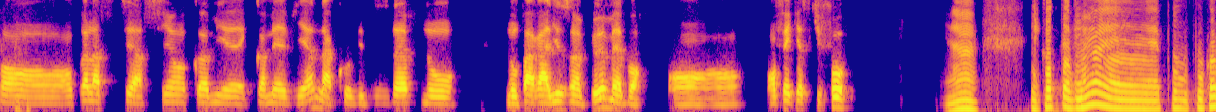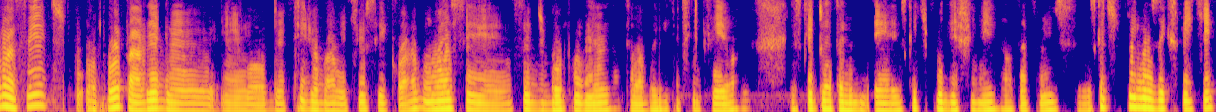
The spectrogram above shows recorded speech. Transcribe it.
on, prend la situation comme, elle vient. La COVID-19 nous, nous paralyse un peu, mais bon, on, fait qu'est-ce qu'il faut. Yeah. Écoute, pour moi, euh, pour, pour commencer, on pourrait parler de, de Tijo Barbecue, c'est quoi? Moi, c'est du bon poulet, c'est la bonne petite créole. Est-ce que toi, est-ce que tu peux définir un peu plus? Est-ce que tu peux nous expliquer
